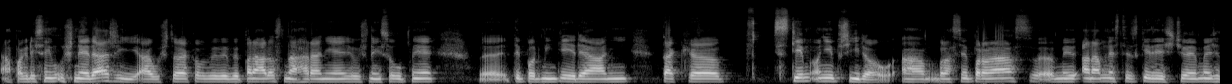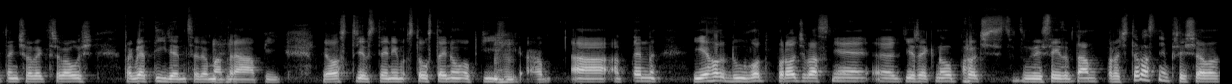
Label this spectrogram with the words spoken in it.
a pak, když se jim už nedaří a už to jako vypadá dost na hraně, že už nejsou úplně eh, ty podmínky ideální, tak eh, s tím oni přijdou. A vlastně pro nás, eh, my anamnesticky zjišťujeme, že ten člověk třeba už takhle týden se doma mm-hmm. trápí, jo, s, tím stejným, s tou stejnou obtíží. Mm-hmm. A, a, a ten jeho důvod, proč vlastně ti řeknou, proč, když se jich zeptám, proč jste vlastně přišel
